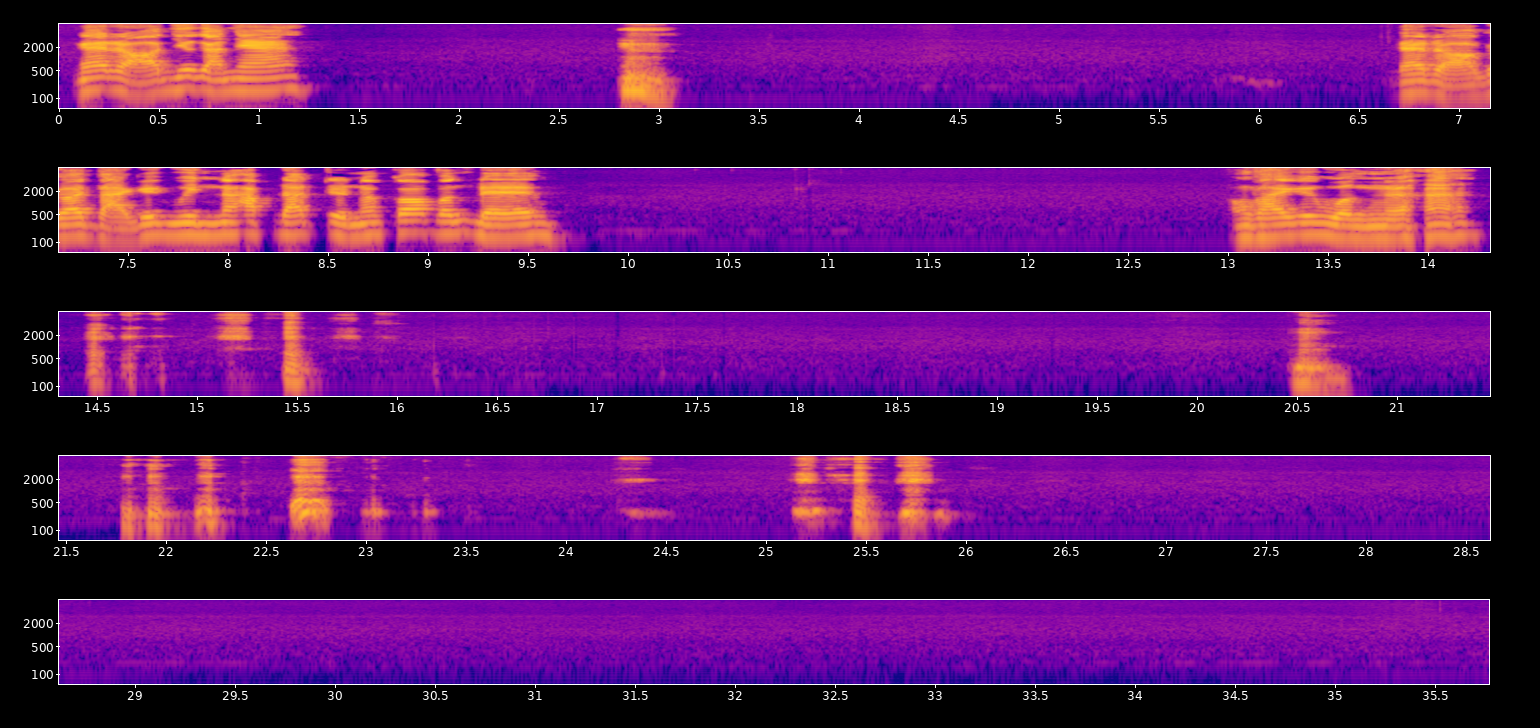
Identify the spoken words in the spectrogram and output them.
Nghe rõ chưa cả nhà? nghe rõ coi, tại cái win nó update rồi nó có vấn đề. Không không thấy cái quần nữa.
